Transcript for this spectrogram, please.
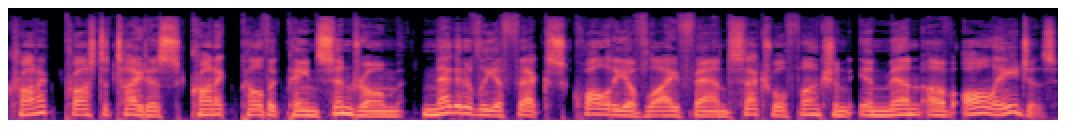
Chronic prostatitis, chronic pelvic pain syndrome negatively affects quality of life and sexual function in men of all ages.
